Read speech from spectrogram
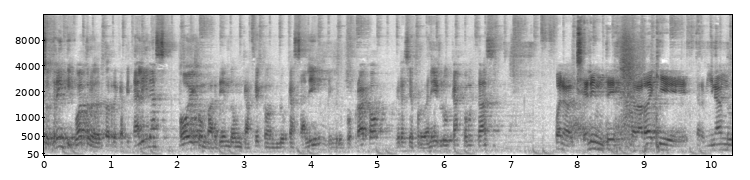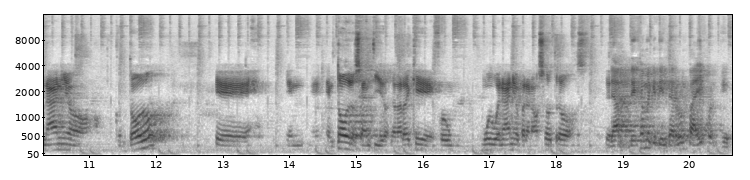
Congreso 34 de Torre Capitalinas, hoy compartiendo un café con Lucas Salín del Grupo Praco. Gracias por venir, Lucas, ¿cómo estás? Bueno, excelente. La verdad que terminando un año con todo, eh, en, en, todos los sentidos. La verdad que fue un muy buen año para nosotros. déjame que te interrumpa ahí porque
